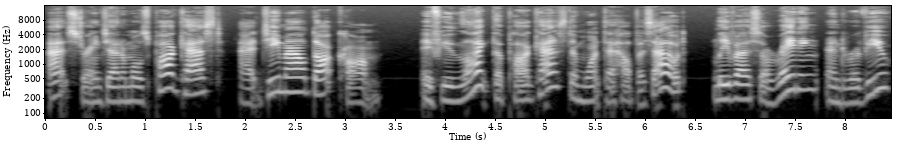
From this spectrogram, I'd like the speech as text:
at strangeanimalspodcast at gmail.com. If you like the podcast and want to help us out, leave us a rating and review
